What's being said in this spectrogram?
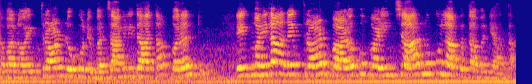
જવાનોએ ત્રણ લોકોને બચાવી લીધા હતા, પરંતુ એક મહિલા અને ત્રણ બાળકો મળી ચાર લોકો લાપતા બન્યા હતા.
